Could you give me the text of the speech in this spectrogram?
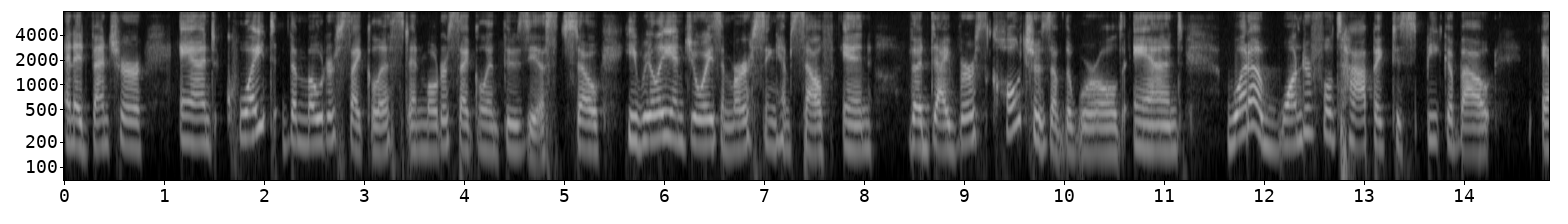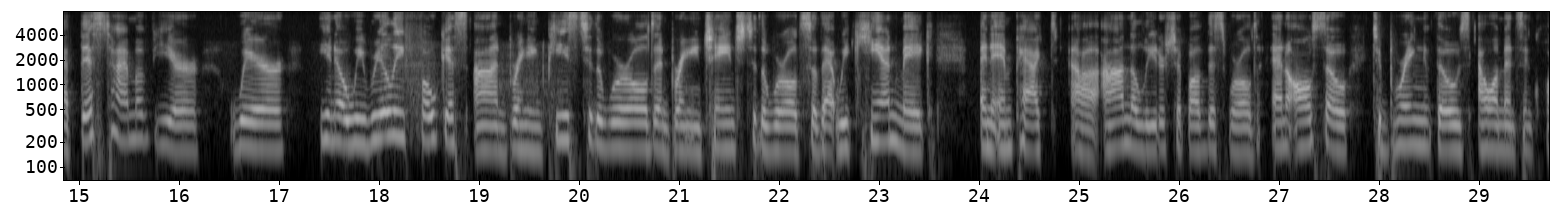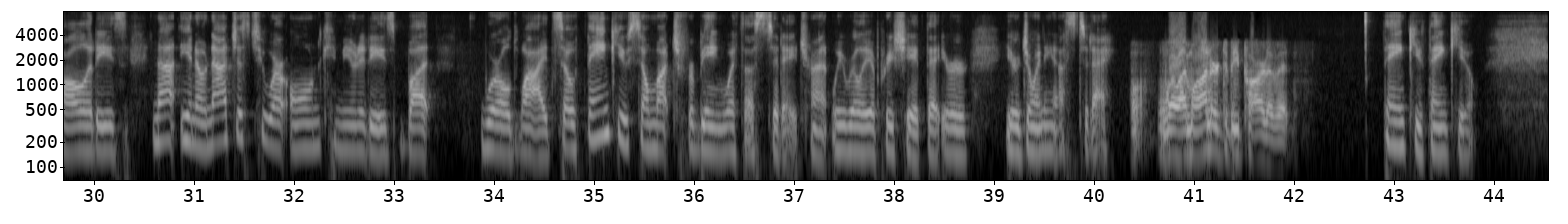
an adventurer, and quite the motorcyclist and motorcycle enthusiast. So he really enjoys immersing himself in the diverse cultures of the world. And what a wonderful topic to speak about at this time of year where you know, we really focus on bringing peace to the world and bringing change to the world so that we can make an impact uh, on the leadership of this world and also to bring those elements and qualities not you know not just to our own communities but worldwide. So thank you so much for being with us today trent. We really appreciate that you're you're joining us today. Well i'm honored to be part of it. Thank you. Thank you.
